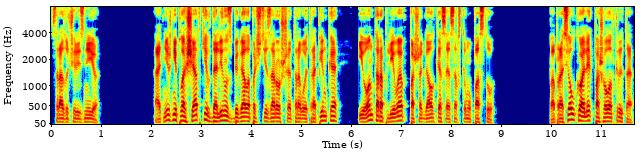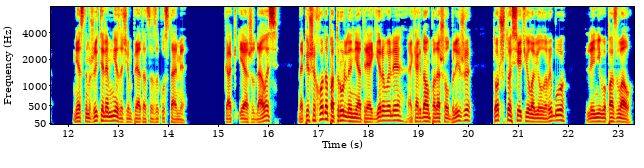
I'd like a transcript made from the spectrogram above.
сразу через нее. От нижней площадки в долину сбегала почти заросшая травой тропинка, и он торопливо пошагал к эсэсовскому посту. По проселку Олег пошел открыто. Местным жителям незачем прятаться за кустами. Как и ожидалось, на пешехода патрульно не отреагировали, а когда он подошел ближе, тот, что сетью ловил рыбу, лениво позвал.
